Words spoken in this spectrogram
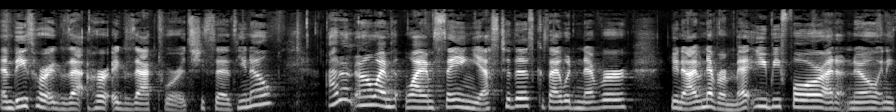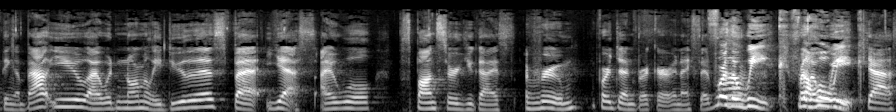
and these were exact her exact words she says you know I don't know why I'm, why I'm saying yes to this because I would never, you know, I've never met you before. I don't know anything about you. I wouldn't normally do this, but yes, I will sponsor you guys a room for Jen Bricker. And I said, For the week, for the whole week." yes.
